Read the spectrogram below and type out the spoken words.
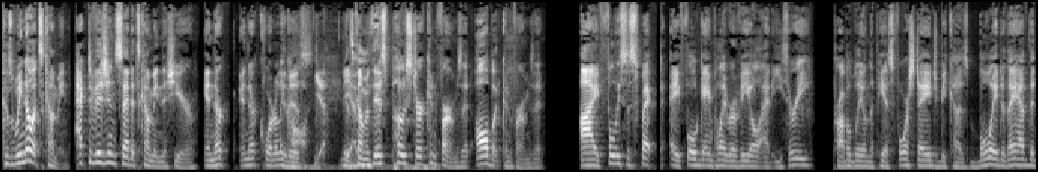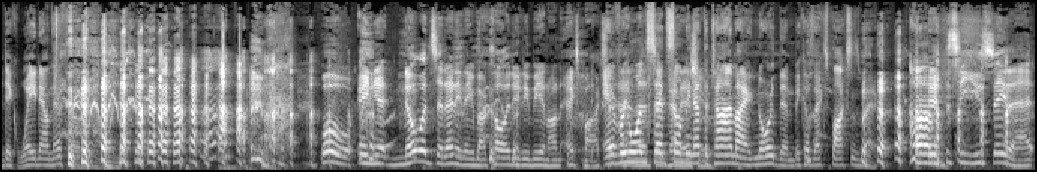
Cuz we know it's coming. Activision said it's coming this year in their in their quarterly It call. is. Yeah, it's Yeah. coming. This poster confirms it, all but confirms it. I fully suspect a full gameplay reveal at E3, probably on the PS4 stage, because boy, do they have the dick way down their throat. on that one. Whoa! And yet, no one said anything about Call of Duty being on Xbox. Everyone said something at the time. I ignored them because Xbox is better. Um, See, you say that.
